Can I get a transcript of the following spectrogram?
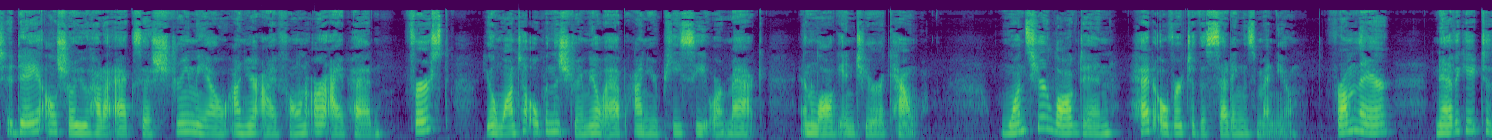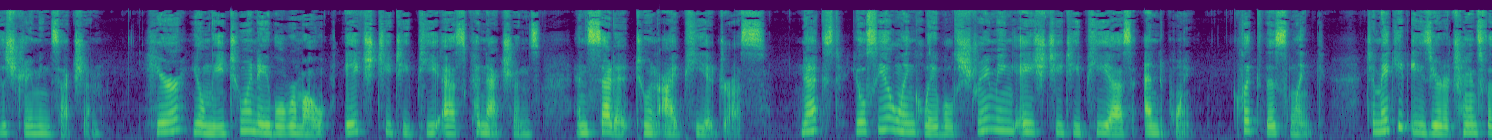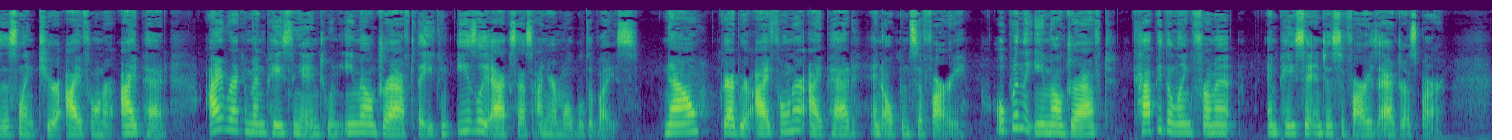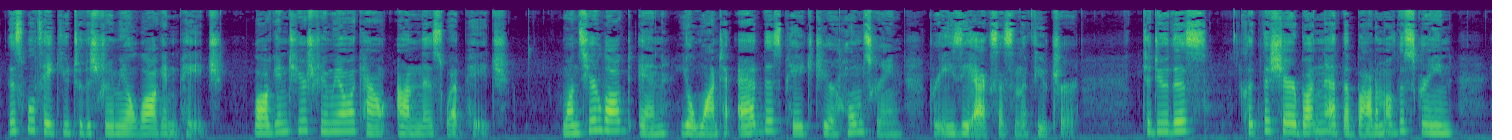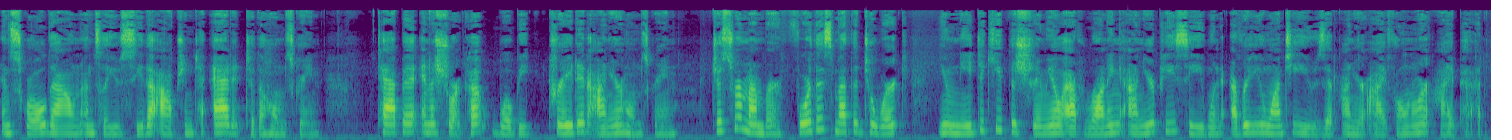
Today I'll show you how to access Stremio on your iPhone or iPad. First, you'll want to open the Stremio app on your PC or Mac and log into your account. Once you're logged in, head over to the Settings menu. From there, navigate to the Streaming section. Here, you'll need to enable remote HTTPS connections and set it to an IP address. Next, you'll see a link labeled Streaming HTTPS Endpoint. Click this link. To make it easier to transfer this link to your iPhone or iPad, I recommend pasting it into an email draft that you can easily access on your mobile device. Now, grab your iPhone or iPad and open Safari. Open the email draft, copy the link from it, and paste it into Safari's address bar. This will take you to the Stremio login page. Log into your Stremio account on this web page. Once you're logged in, you'll want to add this page to your home screen for easy access in the future. To do this, Click the share button at the bottom of the screen and scroll down until you see the option to add it to the home screen. Tap it and a shortcut will be created on your home screen. Just remember, for this method to work, you need to keep the Stremio app running on your PC whenever you want to use it on your iPhone or iPad.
